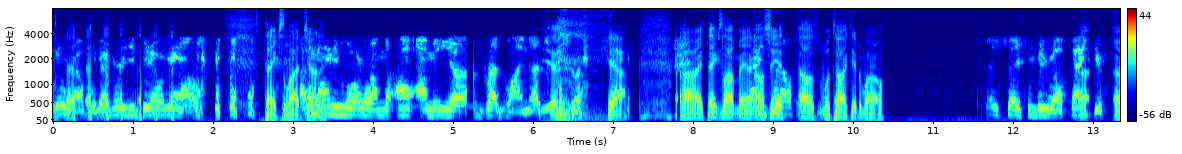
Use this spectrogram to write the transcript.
do, Ralph. Whatever you do, you know. Thanks a lot, John. I don't Johnny. know any lawyer on the on the uh, bread line. That's Yeah. for sure. yeah. All right. Thanks a lot, man. I'll Thanks, see you. I'll, we'll talk to you tomorrow. Stay safe and be well. Thank Uh, you. All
